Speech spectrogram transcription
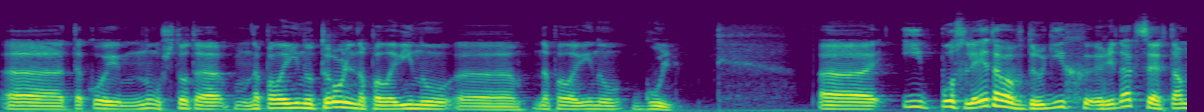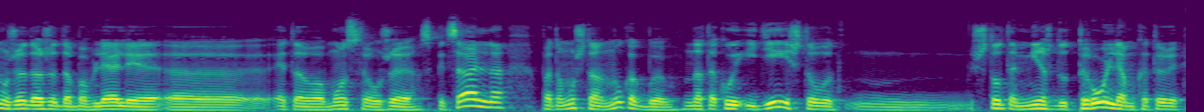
э, такой, ну, что-то наполовину тролль, наполовину, э, наполовину гуль. Э, и после этого в других редакциях там уже даже добавляли э, этого монстра уже специально, потому что, ну, как бы на такой идее, что вот что-то между троллем, который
